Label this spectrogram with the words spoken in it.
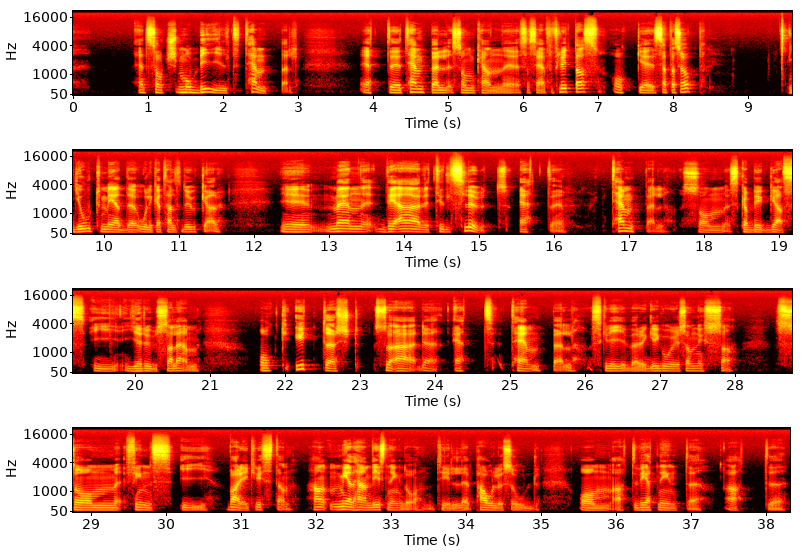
Ett sorts mobilt tempel. Ett eh, tempel som kan eh, så att säga förflyttas och eh, sättas upp. gjort med olika tältdukar. Men det är till slut ett tempel som ska byggas i Jerusalem. Och ytterst så är det ett tempel, skriver Gregorius av Nyssa, som finns i varje kristen med hänvisning då till Paulus ord om att vet ni inte att eh,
